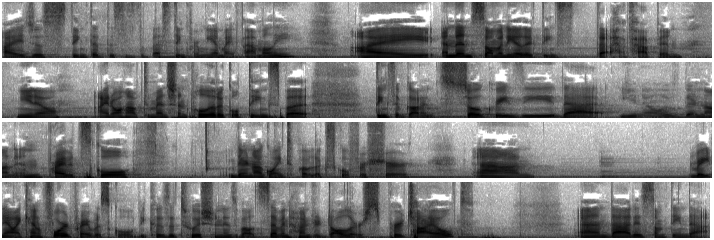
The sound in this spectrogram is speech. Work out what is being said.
I just think that this is the best thing for me and my family. I and then so many other things that have happened. You know, I don't have to mention political things, but things have gotten so crazy that you know if they're not in private school, they're not going to public school for sure. And right now I can't afford private school because the tuition is about $700 per child. And that is something that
